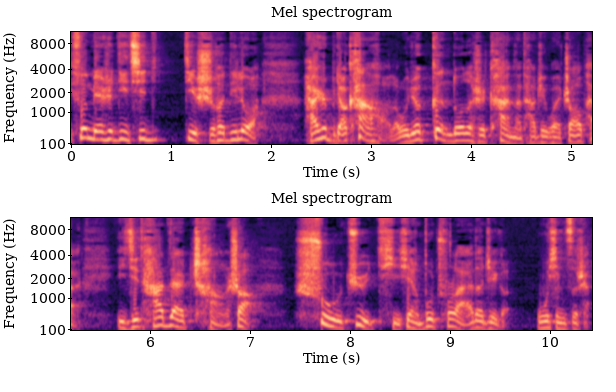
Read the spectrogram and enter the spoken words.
分别是第七、第十和第六啊，还是比较看好的。我觉得更多的是看的他这块招牌，以及他在场上数据体现不出来的这个无形资产。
